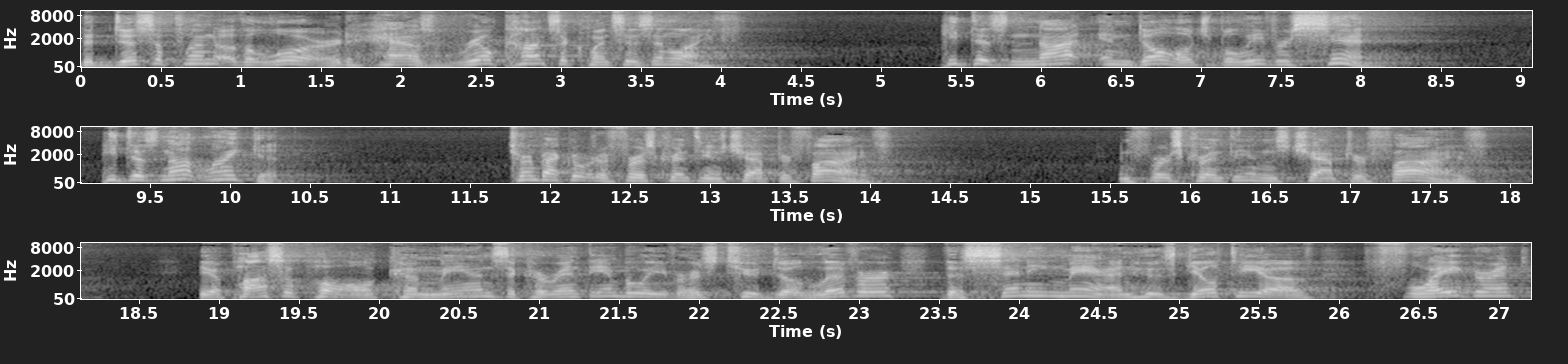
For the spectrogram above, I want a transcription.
The discipline of the Lord has real consequences in life. He does not indulge believers' sin. He does not like it. Turn back over to 1 Corinthians chapter 5. In 1 Corinthians chapter 5, the Apostle Paul commands the Corinthian believers to deliver the sinning man who's guilty of flagrant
